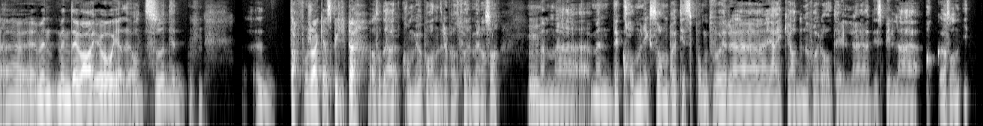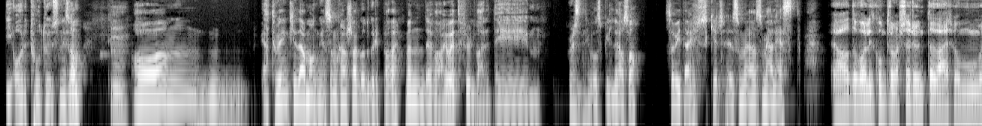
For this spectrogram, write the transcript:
Uh, men, men det var jo ja, de, Derfor så har ikke jeg spilt det. Altså, det kom jo på andre plattformer også. Mm. Men, eh, men det kom liksom på et tidspunkt hvor eh, jeg ikke hadde noe forhold til eh, de spillene akkurat sånn i, i år 2000, liksom. Mm. Og mm, jeg tror egentlig det er mange som kanskje har gått glipp av det, men det var jo et fullverdig mm, Resident Evil-spill, det også. Så vidt jeg husker, som jeg, som jeg har lest. Ja, det var litt kontroverser rundt det der, om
